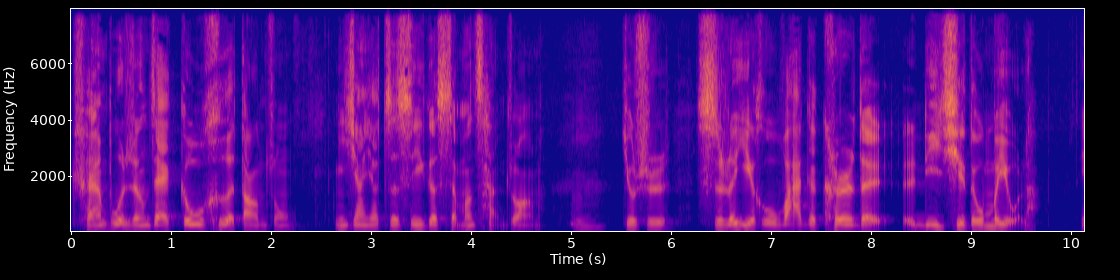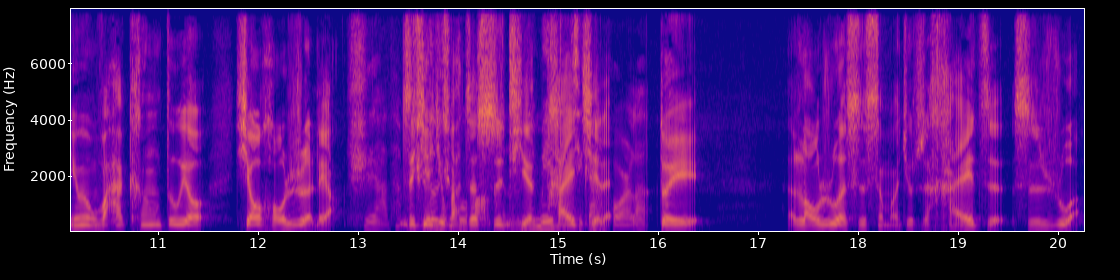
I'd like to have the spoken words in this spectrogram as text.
全部扔在沟壑当中。你想想，这是一个什么惨状呢？嗯，就是死了以后挖个坑的力气都没有了，因为挖坑都要消耗热量。是啊，他们直接就把这尸体抬起来。对，老弱是什么？就是孩子是弱。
